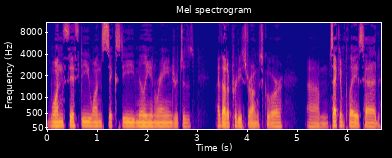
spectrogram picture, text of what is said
150, 160 million range, which is, I thought, a pretty strong score. Um, second place had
